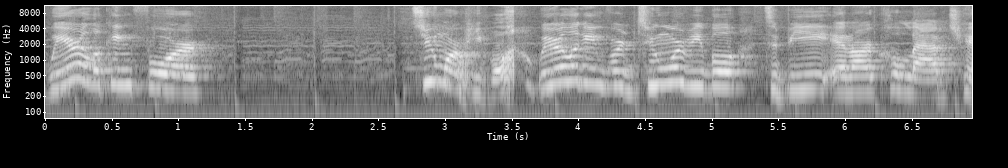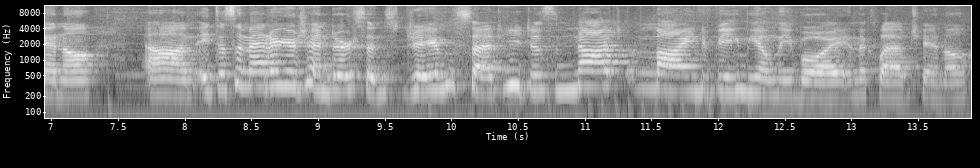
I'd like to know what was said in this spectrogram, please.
We are looking for two more people. We are looking for two more people to be in our collab channel. Um, it doesn't matter your gender since James said he does not mind being the only boy in the collab channel.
